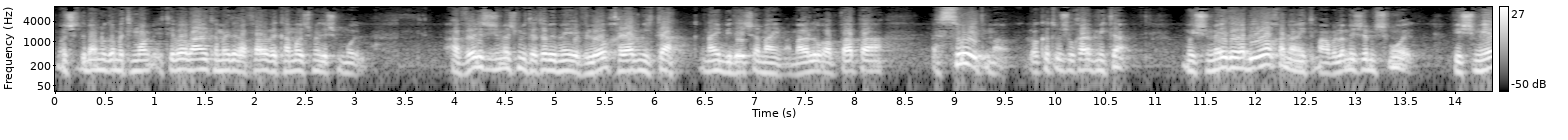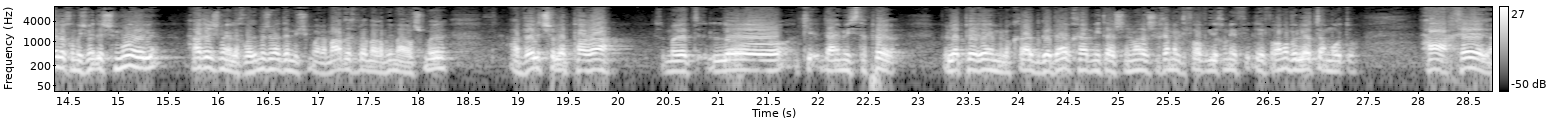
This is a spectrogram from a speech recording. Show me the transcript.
כמו שדיברנו גם אתמול, תיבר בעם יקמא דרפאו וכמה ישמע לשמואל. אבל ששימש מיתתו בימי אבלו, חייב מיתה, כנאי בידי שמיים. אמר לו רב פאפא, אסור יתמר, לא כתוב שהוא חייב מיתה. ומשמי דרבי יוחנן יתמר, ולא משם שמואל. וישמיע לך ומשמי דשמואל, הכי ישמיע לך, וזה מה שמעתם משמואל. אמרתי לכם ברבים מהרב שמואל, אבל שלו פרה, זאת אומרת, לא, דהיינו הסתפר, ולא פירם, לא קרא את בגדיו, חייב מיתה, שנאמר לשכם אל תפרעו וגיחום לפרעמו ולא תמותו. האחר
